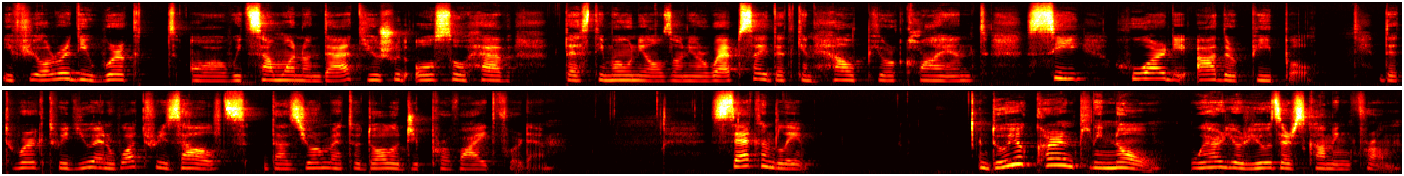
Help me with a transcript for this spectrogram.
if you already worked uh, with someone on that, you should also have testimonials on your website that can help your client see who are the other people that worked with you and what results does your methodology provide for them. Secondly, do you currently know where your users coming from?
